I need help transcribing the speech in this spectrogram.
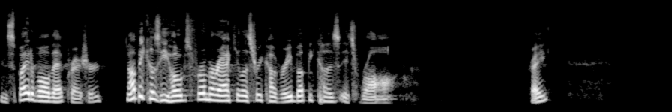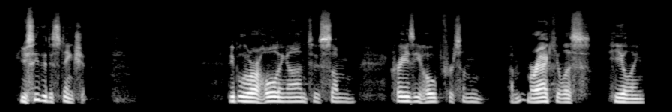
in spite of all that pressure, not because he hopes for a miraculous recovery, but because it's wrong. Right? You see the distinction. People who are holding on to some crazy hope for some um, miraculous healing.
